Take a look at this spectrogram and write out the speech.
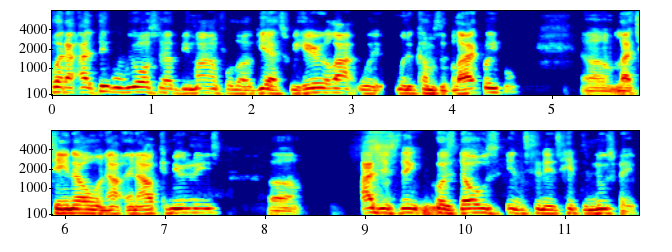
but I, I, think what we also have to be mindful of. Yes, we hear a lot with, when it comes to Black people, um, Latino, and our, and our communities. Uh, I just think because those incidents hit the newspaper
